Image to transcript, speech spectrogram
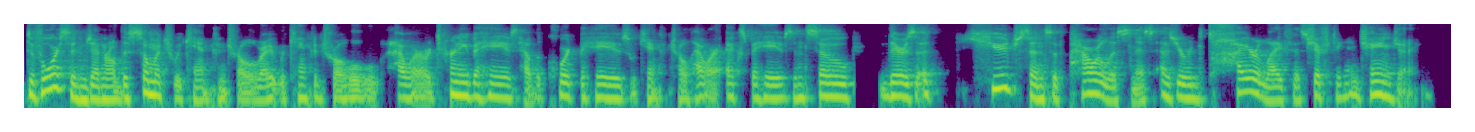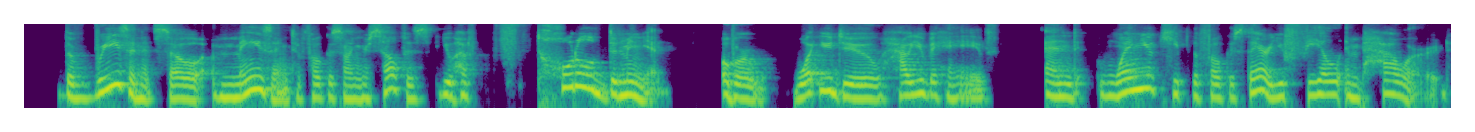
divorce in general, there's so much we can't control, right? We can't control how our attorney behaves, how the court behaves, we can't control how our ex behaves. And so there's a huge sense of powerlessness as your entire life is shifting and changing. The reason it's so amazing to focus on yourself is you have total dominion over what you do, how you behave. And when you keep the focus there, you feel empowered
